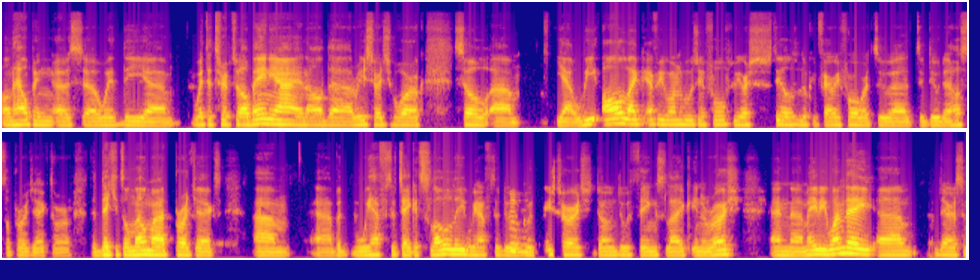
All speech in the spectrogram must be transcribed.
on helping us uh, with the um, with the trip to Albania and all the research work. So um, yeah, we all like everyone who's involved. We are still looking very forward to uh, to do the hostel project or the digital nomad project. Um, uh, but we have to take it slowly. We have to do mm-hmm. good research. Don't do things like in a rush. And uh, maybe one day um, there's a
